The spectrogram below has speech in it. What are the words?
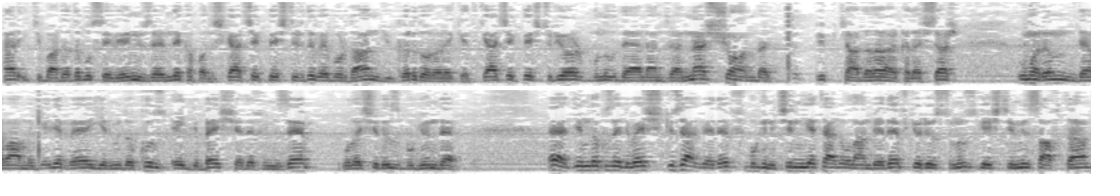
her iki barda da bu seviyenin üzerinde kapanış gerçekleştirdi ve buradan yukarı doğru hareket gerçekleştiriyor. Bunu değerlendirenler şu anda bir kardalar arkadaşlar. Umarım devamı gelir ve 29.55 hedefimize ulaşırız bugün de. Evet 29.55 güzel bir hedef. Bugün için yeterli olan bir hedef görüyorsunuz. Geçtiğimiz hafta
